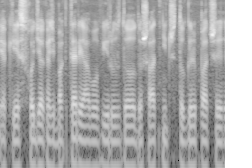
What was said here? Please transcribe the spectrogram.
jak jest, wchodzi jakaś bakteria albo wirus do, do szatni, czy to grypa, czy,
